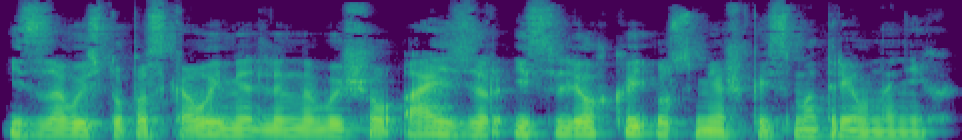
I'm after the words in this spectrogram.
Из-за выступа скалы медленно вышел Айзер и с легкой усмешкой смотрел на них.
